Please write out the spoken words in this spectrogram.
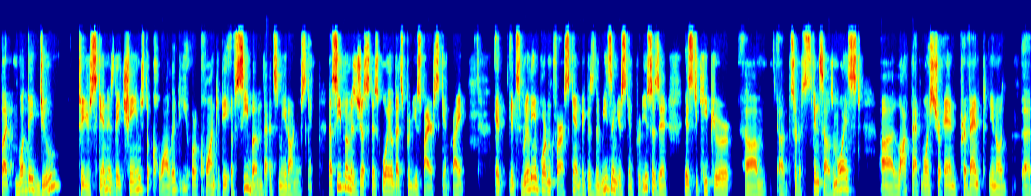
But what they do to your skin is they change the quality or quantity of sebum that's made on your skin. Now, sebum is just this oil that's produced by our skin, right? It, it's really important for our skin because the reason your skin produces it is to keep your um, uh, sort of skin cells moist, uh, lock that moisture in, prevent you know uh,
